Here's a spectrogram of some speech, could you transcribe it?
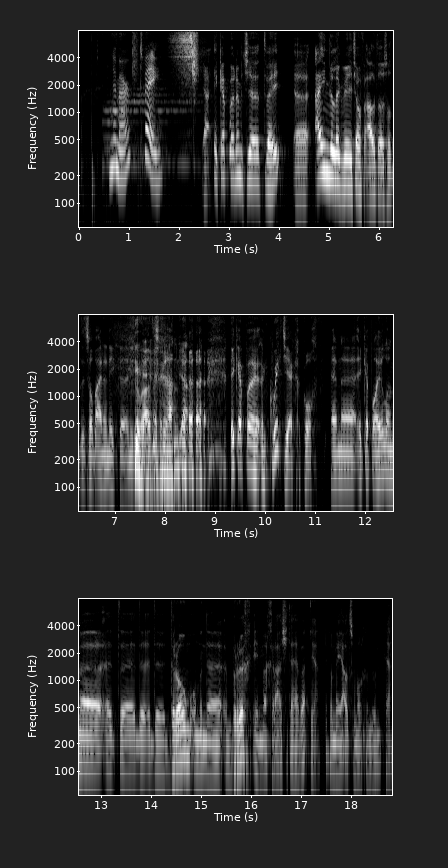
zijn- Nummer 2. Ja, ik heb uh, nummertje 2. eindelijk weer iets over auto's, want dit is al bijna niet, eh, niet over auto's gegaan. Ja. ik heb eh, een QuickJack gekocht. En eh, ik heb al heel lang eh, het, eh, de, de droom om een, een brug in mijn garage te hebben. Ja. Waarmee je auto's omhoog gaan doen. Ja.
